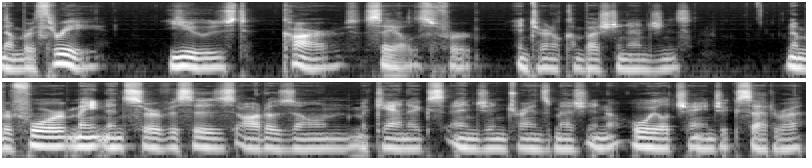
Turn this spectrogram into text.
Number three, used cars sales for internal combustion engines. Number four, maintenance services, AutoZone, mechanics, engine, transmission, oil change, etc.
